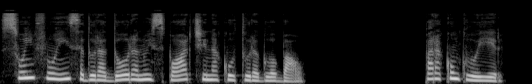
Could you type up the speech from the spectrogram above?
sua influência duradoura no esporte e na cultura global. Para concluir,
